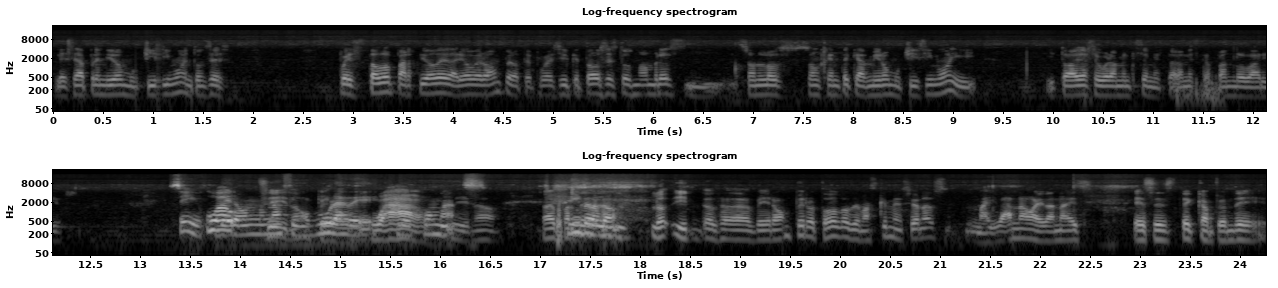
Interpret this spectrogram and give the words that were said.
les he aprendido muchísimo, entonces pues todo partió de Darío Verón, pero te puedo decir que todos estos nombres son los son gente que admiro muchísimo y, todavía seguramente se me estarán escapando varios. Sí, Verón, una figura de, wow, Ídolo. y, o sea, Verón, pero todos los demás que mencionas, Maidana, Maidana es, es este campeón de,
